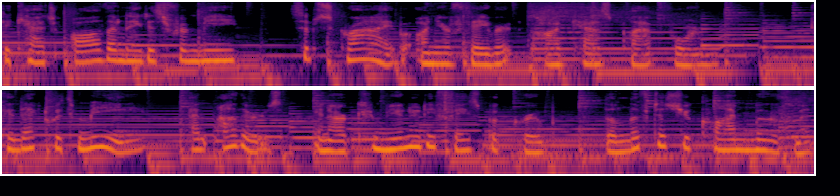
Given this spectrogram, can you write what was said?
To catch all the latest from me, subscribe on your favorite podcast platform. Connect with me and others in our community Facebook group, the Lift As You Climb Movement,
